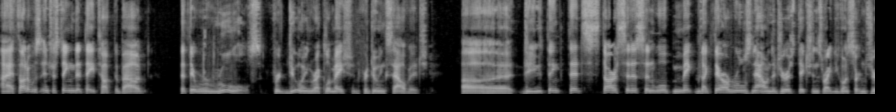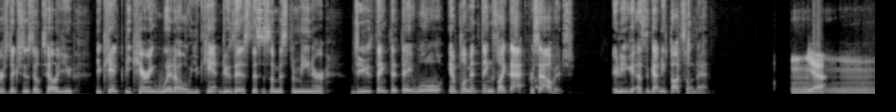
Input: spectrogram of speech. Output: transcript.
I thought it was interesting that they talked about that there were rules for doing reclamation, for doing salvage. Uh, do you think that Star Citizen will make like there are rules now in the jurisdictions, right? You go in certain jurisdictions, they'll tell you you can't be carrying widow, you can't do this, this is a misdemeanor. Do you think that they will implement things like that for salvage? Any guys got any thoughts on that? Yeah. Mm.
